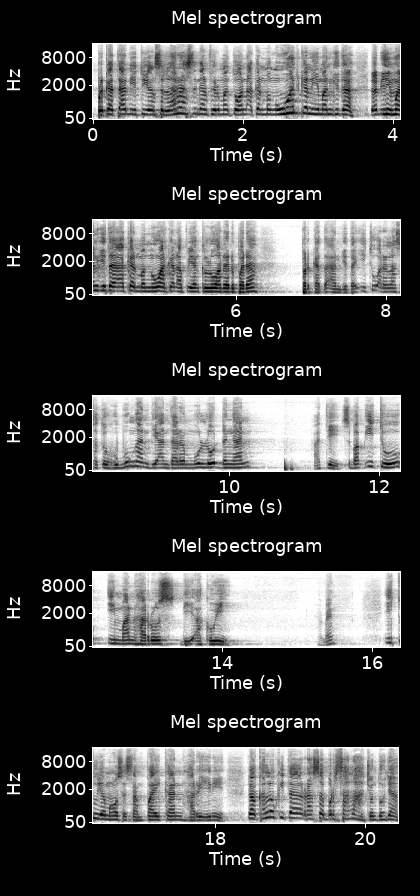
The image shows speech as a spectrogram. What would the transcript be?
perkataan itu yang selaras dengan firman Tuhan akan menguatkan iman kita. Dan iman kita akan menguatkan apa yang keluar daripada perkataan kita. Itu adalah satu hubungan di antara mulut dengan hati. Sebab itu iman harus diakui. Amin. Itu yang mau saya sampaikan hari ini. Nah, kalau kita rasa bersalah contohnya.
